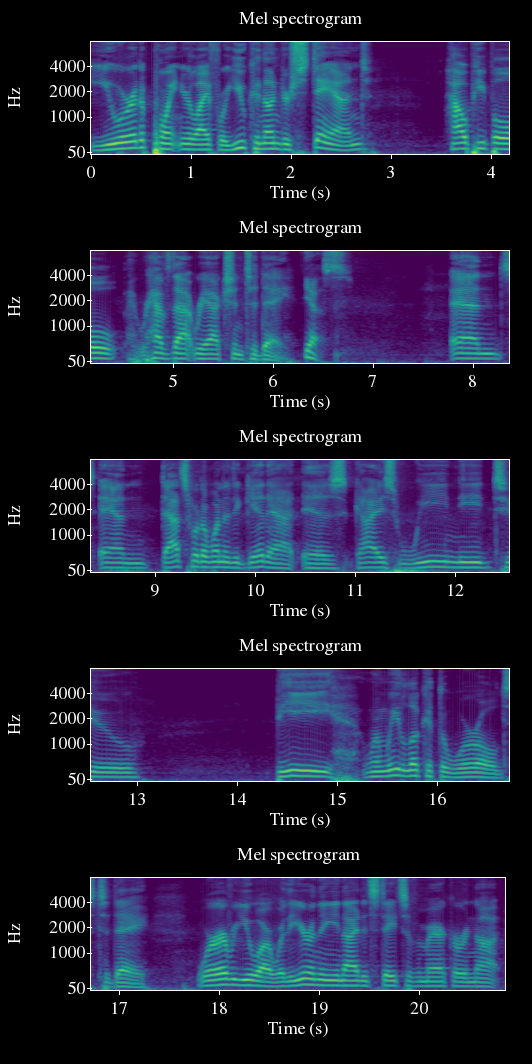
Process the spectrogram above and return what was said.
You are at a point in your life where you can understand how people have that reaction today. Yes. And and that's what I wanted to get at is guys, we need to be when we look at the world today, wherever you are, whether you're in the United States of America or not,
